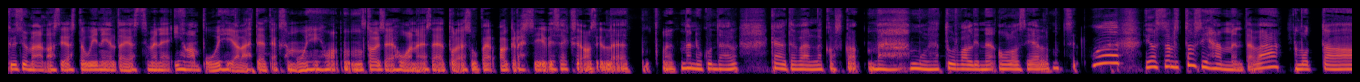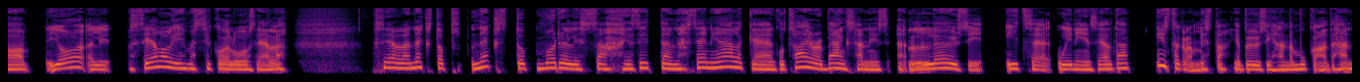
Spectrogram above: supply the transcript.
kysymään asiasta Winiltä ja sitten se menee ihan puihin ja lähtee tiedätkö, muihin huo- toiseen huoneeseen ja tulee superaggressiiviseksi ja on silleen, että, että mä nukun täällä käytävällä, koska mä, mulla ei ole turvallinen olo siellä. Mutta se, What? Joo, se oli tosi hämmentävää, mutta joo, eli siellä oli ihmessekoilua siellä, siellä Next Top, Next Top Modelissa ja sitten sen jälkeen, kun Tyra Banks hän niin löysi itse Winnin sieltä Instagramista ja pyysi häntä mukaan tähän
